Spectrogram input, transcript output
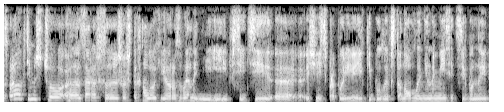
Справа в тім, що е, зараз е, ж технології розвинені, і всі ці е, шість прапорів, які були встановлені на місяці, вони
